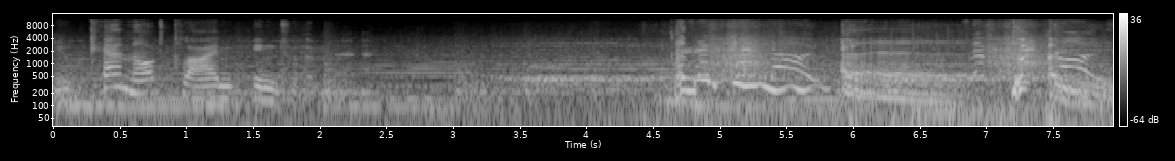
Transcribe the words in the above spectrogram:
You cannot climb into them. Flipendo! Flipendo!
